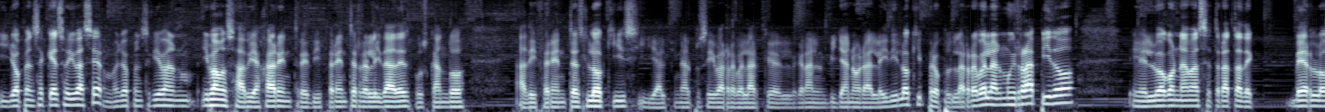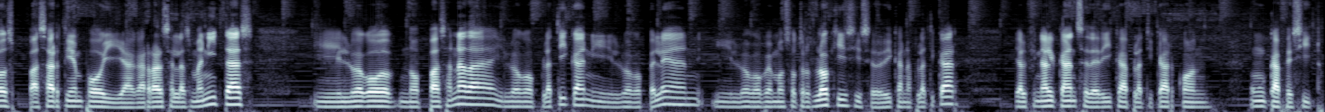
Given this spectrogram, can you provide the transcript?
Y yo pensé que eso iba a ser, ¿no? Yo pensé que iban, íbamos a viajar entre diferentes realidades buscando a diferentes Lokis y al final pues se iba a revelar que el gran villano era Lady Loki, pero pues la revelan muy rápido. Eh, luego nada más se trata de verlos pasar tiempo y agarrarse las manitas. Y luego no pasa nada, y luego platican, y luego pelean, y luego vemos otros Lokis y se dedican a platicar. Y al final Khan se dedica a platicar con un cafecito.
